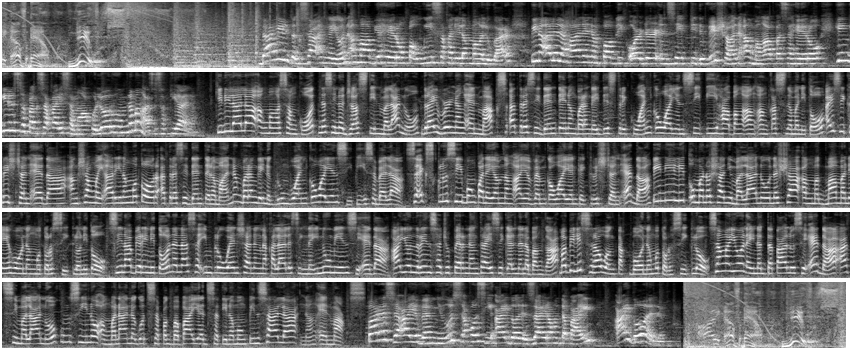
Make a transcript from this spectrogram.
IFM News. Dahil dagsaan ngayon ang mga biyaherong pauwi sa kanilang mga lugar, pinaalalahanan ng Public Order and Safety Division ang mga pasahero hinggil sa pagsakay sa mga kolorum na mga sasakyan. Kinilala ang mga sangkot na sina Justin Malano, driver ng NMAX at residente ng Barangay District 1, Kawayan City habang ang angkas naman nito ay si Christian Eda, ang siyang may-ari ng motor at residente naman ng Barangay Nagrumbuan, Kawayan City, Isabela. Sa eksklusibong panayam ng IFM Kawayan kay Christian Eda, pinilit umano siya ni Malano na siya ang magmamaneho ng motorsiklo nito. Sinabi rin nito na nasa impluensya ng nakalalasing na inumin si Eda. Ayon rin sa tsuper ng tricycle na nabangga, mabilis raw ang takbo ng motorsiklo. Sa ngayon ay nagtatalo si Eda at si Malano kung sino ang mananagot sa pagbabayad sa tinamong pinsala ng NMAX. Para sa IFM News, ako si Idol Zaira Huntapay. Idol! IFM News.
